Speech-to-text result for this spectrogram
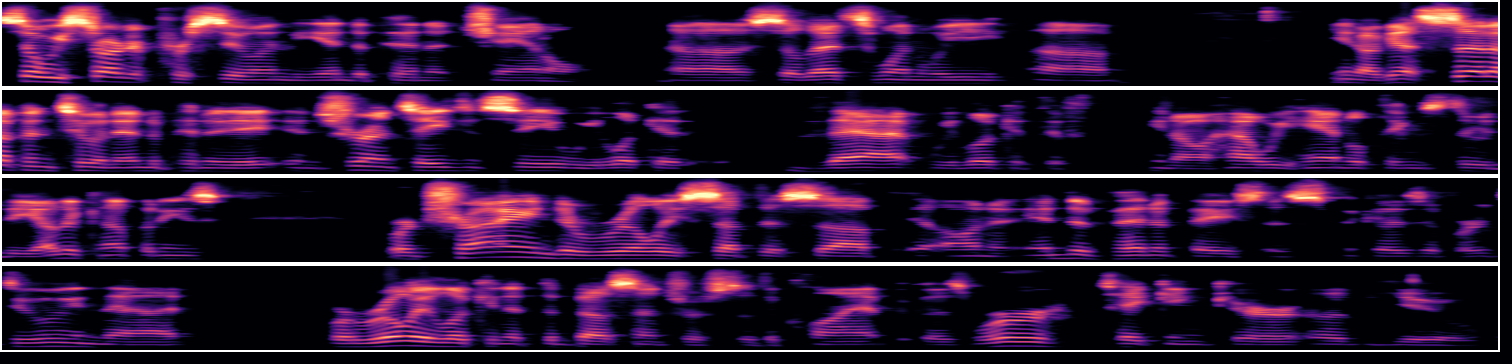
So we started pursuing the independent channel. Uh, so that's when we, uh, you know, got set up into an independent insurance agency. We look at that. We look at the, you know, how we handle things through the other companies we're trying to really set this up on an independent basis because if we're doing that, we're really looking at the best interest of the client because we're taking care of you.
